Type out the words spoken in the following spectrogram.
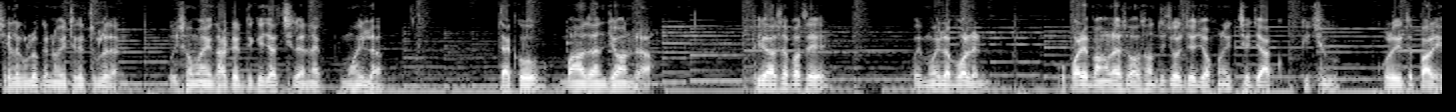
ছেলেগুলোকে নদী থেকে তুলে দেন। ওই সময় ঘাটের দিকে যাচ্ছিলেন এক মহিলা, তাকেও বাঁধা দেন জওয়ানরা। ফিরে আসা পথে ওই মহিলা বলেন, ওপারে বাংলাদেশে অশান্তি চলছে, যখন ইচ্ছে যা কিছু করে দিতে পারে,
